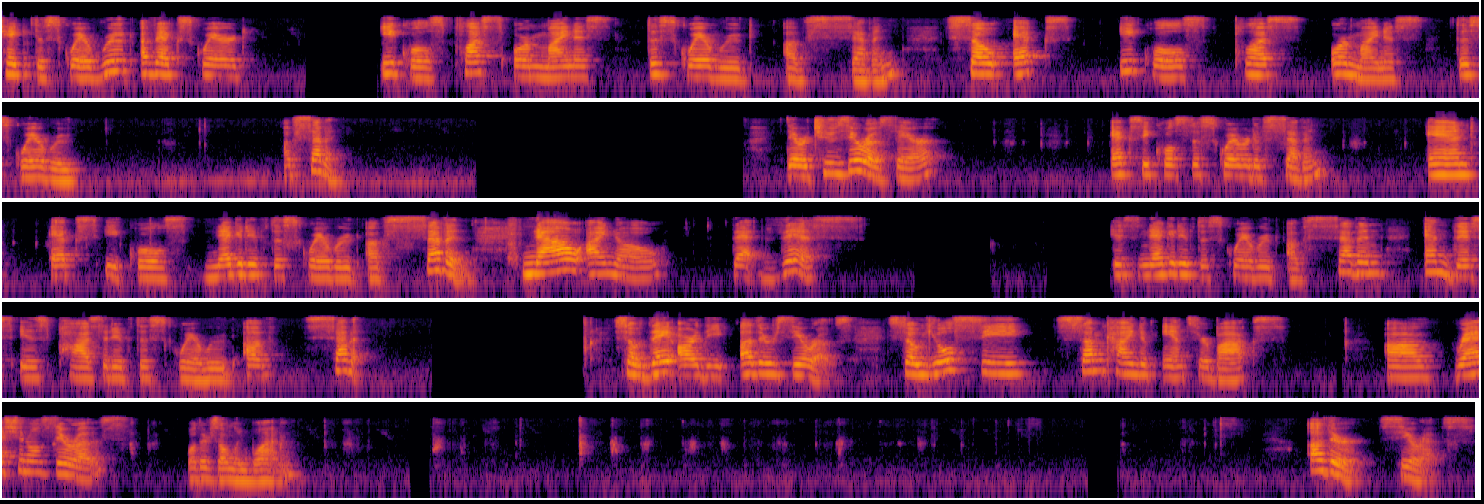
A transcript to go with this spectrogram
Take the square root of x squared equals plus or minus the square root of 7. So x equals plus or minus the square root of 7. There are two zeros there. x equals the square root of 7, and x equals negative the square root of 7. Now I know that this is negative the square root of 7, and this is positive the square root of 7. So they are the other zeros. So you'll see some kind of answer box. Uh, rational zeros, well there's only one. Other zeros.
